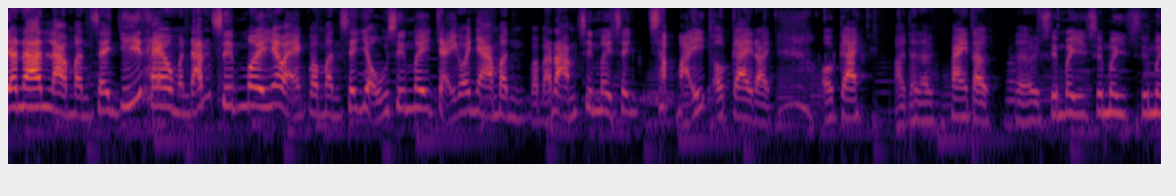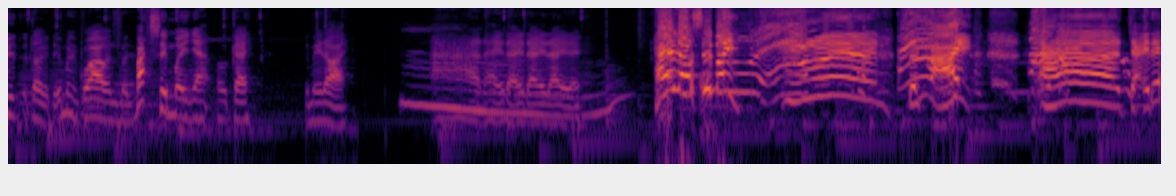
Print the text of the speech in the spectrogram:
Cho nên là mình sẽ dí theo mình đánh Simmy nha bạn. Và mình sẽ dụ Simmy chạy qua nhà mình. Và bảo đảm Simmy sẽ sập bẫy. Ok rồi. Ok. Rồi từ từ khoan từ, từ, Simmy Simmy Simmy từ từ. Để mình qua mình, mình bắt Simmy nha. Ok. Simmy rồi. À đây đây đây đây đây. Hello Simmy ừ, Đứng lại. À chạy đi.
